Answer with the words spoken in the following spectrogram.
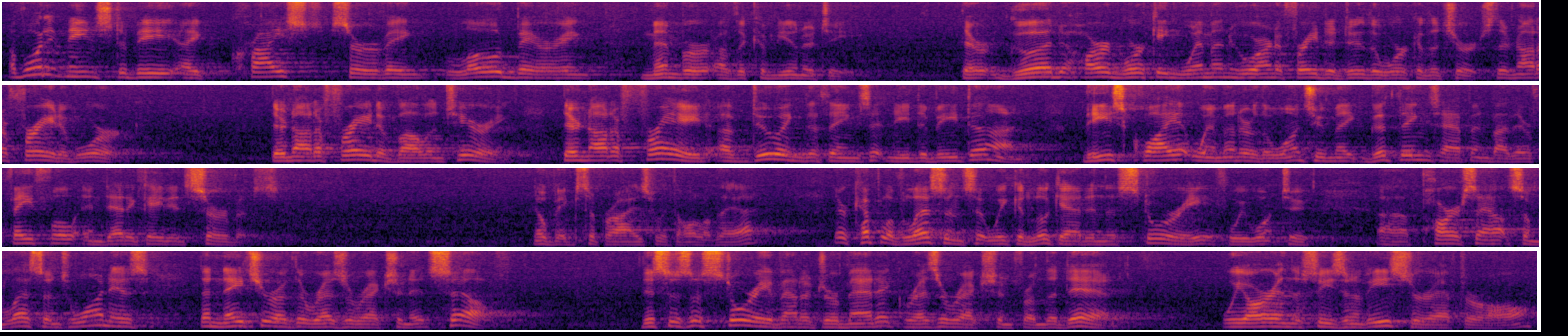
of what it means to be a Christ serving, load bearing member of the community. They're good, hardworking women who aren't afraid to do the work of the church. They're not afraid of work. They're not afraid of volunteering. They're not afraid of doing the things that need to be done. These quiet women are the ones who make good things happen by their faithful and dedicated service. No big surprise with all of that. There are a couple of lessons that we could look at in this story if we want to uh, parse out some lessons. One is the nature of the resurrection itself. This is a story about a dramatic resurrection from the dead. We are in the season of Easter, after all.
